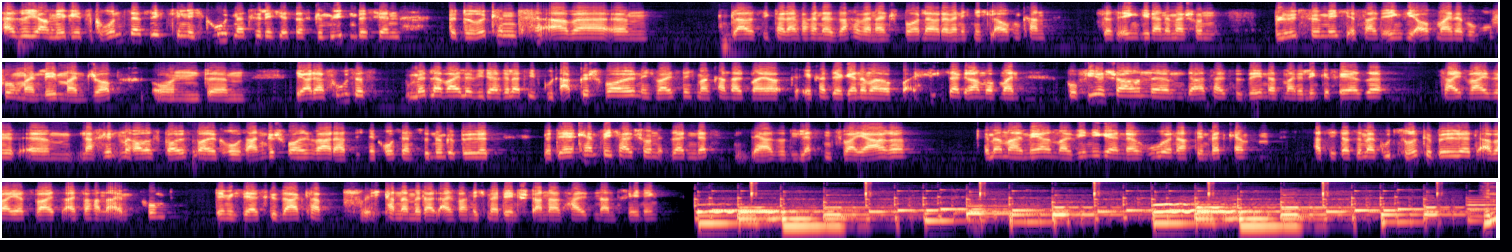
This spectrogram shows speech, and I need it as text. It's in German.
Also ja, mir geht's grundsätzlich ziemlich gut. Natürlich ist das Gemüt ein bisschen bedrückend, aber ähm, klar, das liegt halt einfach an der Sache, wenn ein Sportler oder wenn ich nicht laufen kann, ist das irgendwie dann immer schon blöd für mich. Ist halt irgendwie auch meine Berufung, mein Leben, mein Job. Und ähm, ja, der Fuß ist mittlerweile wieder relativ gut abgeschwollen. Ich weiß nicht, man kann halt mal, ihr könnt ja gerne mal auf Instagram auf mein Profil schauen. Ähm, da ist halt zu sehen, dass meine linke Ferse zeitweise ähm, nach hinten raus Golfball groß angeschwollen war. Da hat sich eine große Entzündung gebildet. Mit der kämpfe ich halt schon seit den letzten, ja, so die letzten zwei Jahre. Immer mal mehr und mal weniger in der Ruhe nach den Wettkämpfen hat sich das immer gut zurückgebildet, aber jetzt war es einfach an einem Punkt, dem ich selbst gesagt habe, ich kann damit halt einfach nicht mehr den Standard halten an Training.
